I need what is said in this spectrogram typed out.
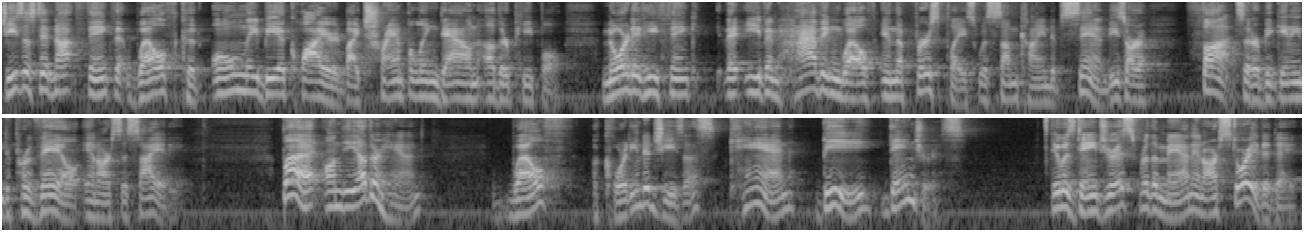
Jesus did not think that wealth could only be acquired by trampling down other people, nor did he think that even having wealth in the first place was some kind of sin. These are thoughts that are beginning to prevail in our society. But on the other hand, wealth, according to Jesus, can be dangerous. It was dangerous for the man in our story today,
